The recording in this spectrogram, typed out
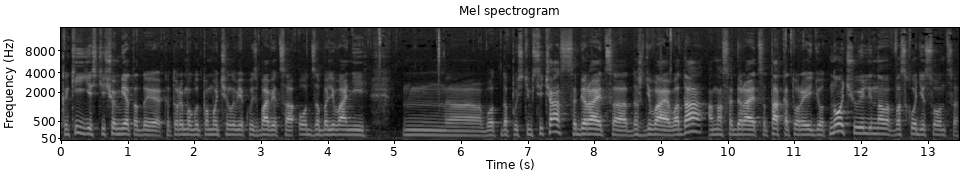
Какие есть еще методы, которые могут помочь человеку избавиться от заболеваний Э, вот, допустим, сейчас собирается дождевая вода, она собирается та, которая идет ночью или на восходе солнца,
